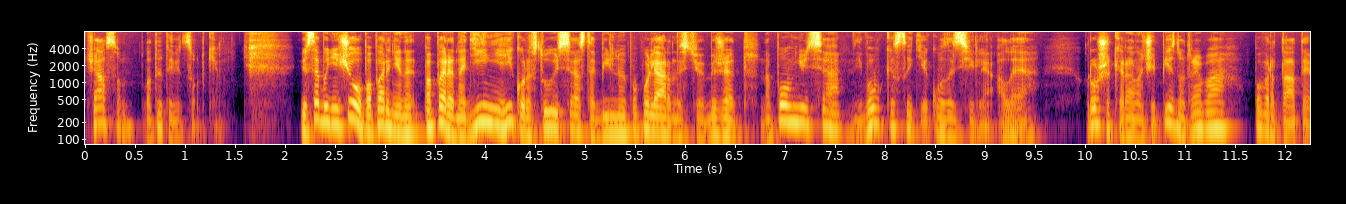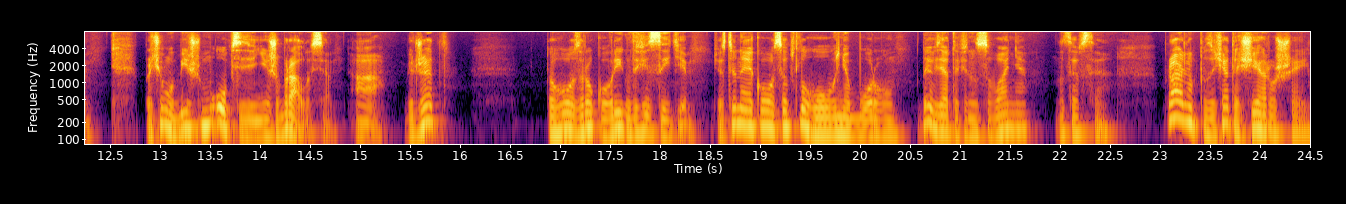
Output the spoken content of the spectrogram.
часом платити відсотки. І все би нічого, паперні, папери надійні і користуються стабільною популярністю. Бюджет наповнюється, і вовки ситі, і кози цілі, але грошики рано чи пізно треба повертати. Причому в більшому обсязі, ніж бралося. А бюджет того з року в рік в дефіциті, частина якого це обслуговування боргу, де взяти фінансування на це все. Правильно позичати ще грошей.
